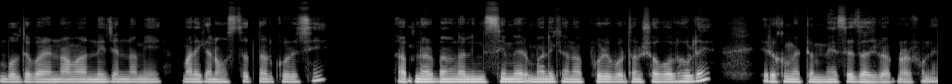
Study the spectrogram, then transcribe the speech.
বলতে পারেন আমার নিজের নামে মালিকানা হস্তান্তর করেছি। আপনার বাংলা লিঙ্ক সিমের মালিকানা পরিবর্তন সফল হলে এরকম একটা মেসেজ আসবে আপনার ফোনে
